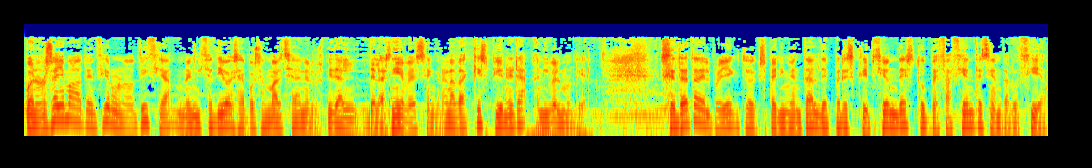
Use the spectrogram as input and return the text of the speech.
Bueno, nos ha llamado la atención una noticia, una iniciativa que se ha puesto en marcha en el Hospital de las Nieves, en Granada, que es pionera a nivel mundial. Se trata del proyecto experimental de prescripción de estupefacientes en Andalucía,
